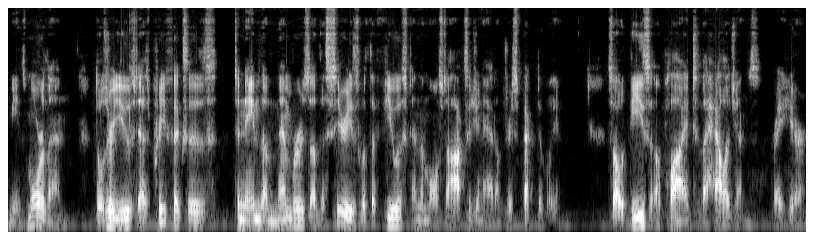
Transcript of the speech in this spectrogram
means more than. Those are used as prefixes to name the members of the series with the fewest and the most oxygen atoms respectively. So these apply to the halogens right here.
